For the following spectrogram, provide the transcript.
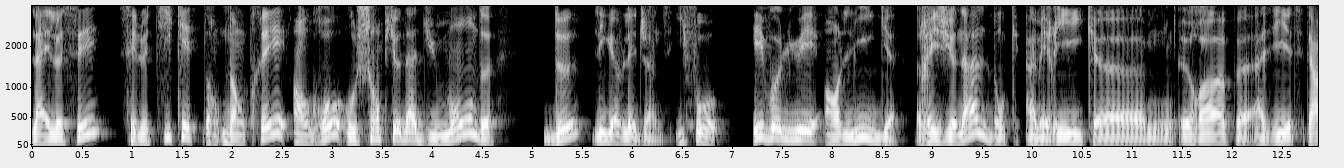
La LEC, c'est le ticket d'entrée, en gros, au championnat du monde de League of Legends. Il faut évoluer en ligue régionale, donc Amérique, euh, Europe, Asie, etc.,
